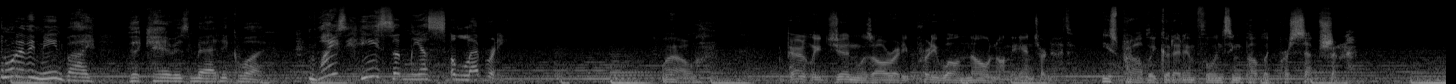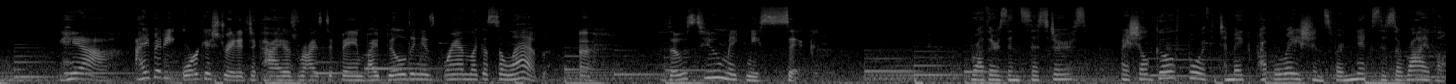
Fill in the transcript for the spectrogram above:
And what do they mean by the charismatic one? Why is he suddenly a celebrity? Well, apparently Jin was already pretty well known on the internet. He's probably good at influencing public perception. Yeah, I bet he orchestrated Takaya's rise to fame by building his brand like a celeb. Ugh, those two make me sick. Brothers and sisters, I shall go forth to make preparations for Nyx's arrival.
